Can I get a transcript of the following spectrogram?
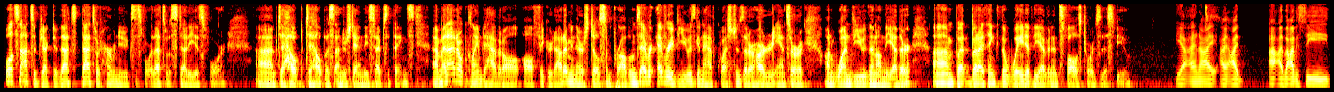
Well, it's not subjective. That's that's what hermeneutics is for. That's what study is for, um, to help to help us understand these types of things. Um, and I don't claim to have it all all figured out. I mean, there are still some problems. Every every view is going to have questions that are harder to answer on one view than on the other. Um, but but I think the weight of the evidence falls towards this view. Yeah, and I I, I I've obviously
